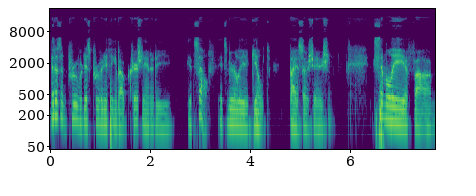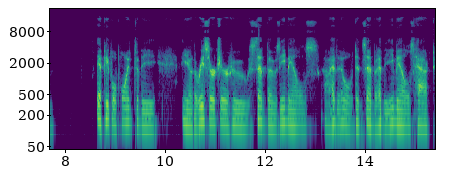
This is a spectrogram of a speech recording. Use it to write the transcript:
that doesn't prove or disprove anything about Christianity itself. It's merely a guilt by association. Similarly, if um, if people point to the you know the researcher who sent those emails uh, had the, oh didn't send but had the emails hacked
